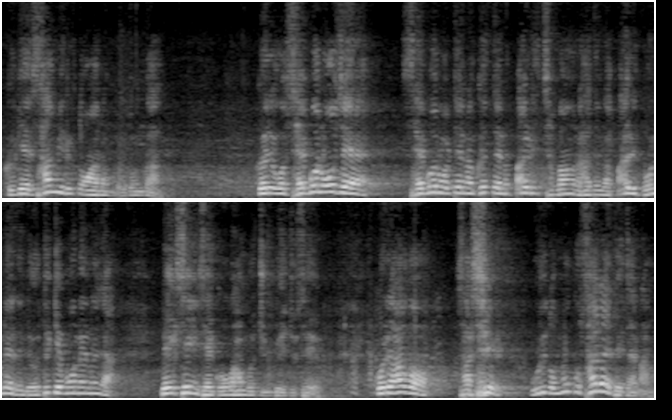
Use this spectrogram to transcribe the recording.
그게 3일 동안은 못 온다. 그리고 세 번 오제 세 번 올 때는 그때는 빨리 처방을 하든가 빨리 보내야 되는데 어떻게 보내느냐? 백세 인생 그거 한번 준비해 주세요. 그래 하고 사실 우리도 묵고 살아야 되잖아.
